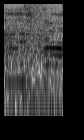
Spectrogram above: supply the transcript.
Who's?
